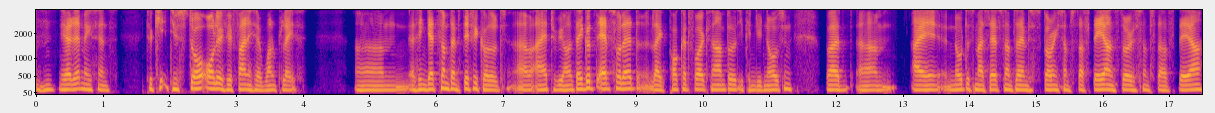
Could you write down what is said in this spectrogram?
Mm-hmm. Yeah, that makes sense. To keep, to store all of your findings at one place. Um, I think that's sometimes difficult. Uh, I had to be honest. There are good apps for that, like Pocket, for example. You can do Notion, but um, I notice myself sometimes storing some stuff there and storing some stuff there.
